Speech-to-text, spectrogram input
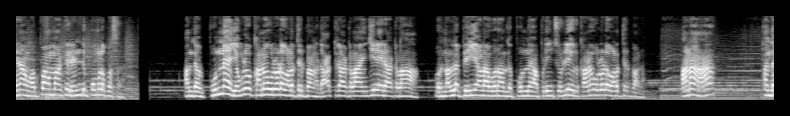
ஏன்னா அவங்க அப்பா அம்மாவுக்கு ரெண்டு பொம்பளை பசங்க. அந்த பொண்ணை எவ்வளவு கனவுகளோட வளர்த்திருப்பாங்க? டாக்டர் ஆக்கலாம் இன்ஜினியர் ஆக்கலாம். ஒரு நல்ல பெரிய ஆளா வரும் அந்த பொண்ணு அப்படின்னு சொல்லி ஒரு கனவுகளோட வளர்த்திருப்பாங்க. ஆனா அந்த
